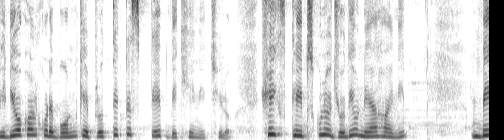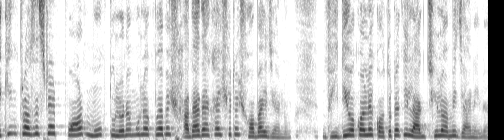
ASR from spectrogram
ভিডিও কল করে বোনকে প্রত্যেকটা স্টেপ দেখিয়ে নিচ্ছিল। সেই ক্লিপসগুলো যদিও নেওয়া হয়নি বেকিং প্রসেসটার পর মুখ তুলনামূলকভাবে সাদা দেখায় সেটা সবাই জানো। ভিডিও কলে কতটা কি লাগছিল আমি জানি না।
